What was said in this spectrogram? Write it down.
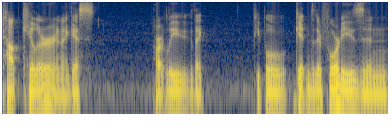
top killer, and I guess partly like people get into their 40s and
